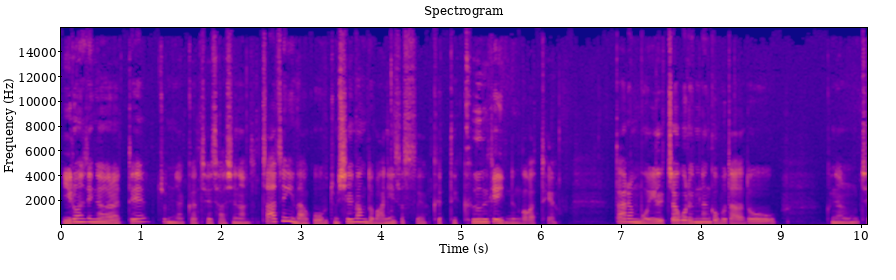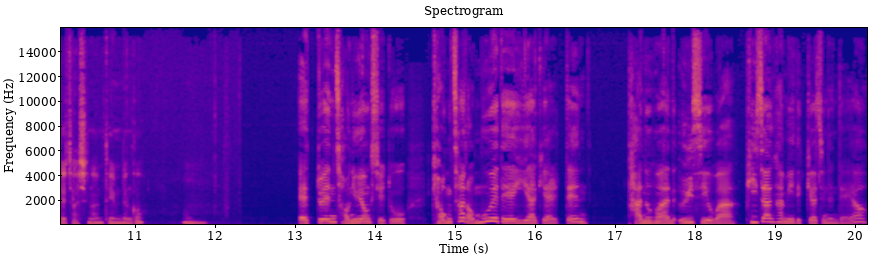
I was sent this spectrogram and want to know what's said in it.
이런 생각을 할 때 좀 약간 제 자신한테 짜증이 나고 좀 실망도 많이 있었어요. 그때 그게 있는 것 같아요. 다른 뭐 일적으로 힘든 것보다도 그냥 제 자신한테 힘든 거. 음. 앳된 전유영 씨도 경찰 업무에 대해 이야기할 땐 단호한 의지와 비장함이 느껴지는데요.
